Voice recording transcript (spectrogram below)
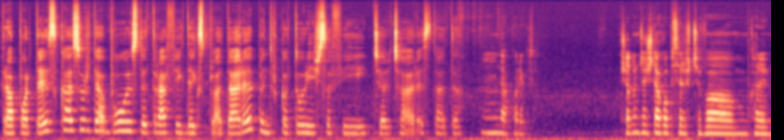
raportezi cazuri de abuz, de trafic, de exploatare, pentru că tu riști să fii cel ce a arestată. Da, corect. Și atunci și dacă observi ceva care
